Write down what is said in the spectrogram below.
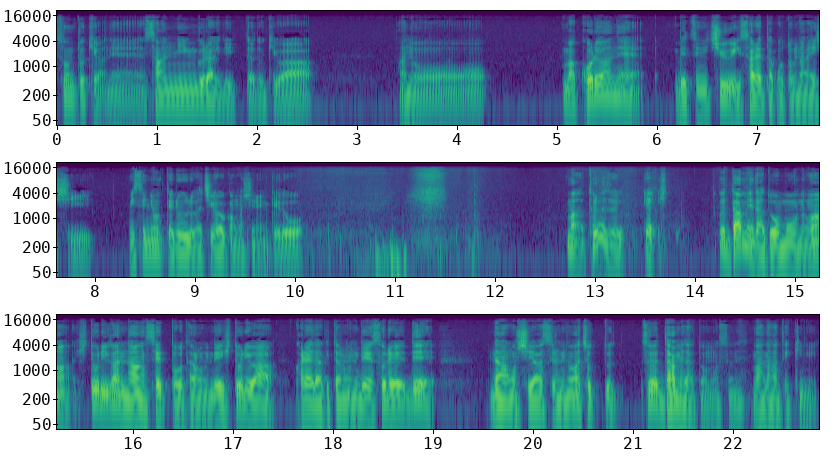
その時はね、3人ぐらいで行った時は、あのーまあこれはね、別に注意されたことないし、店によってルールは違うかもしれんけど、まあとりあえず、いや、ダメだと思うのは、1人がナンセットを頼んで、1人はカレーだけ頼んで、それでナンをシェアするのはちょっと、それはダメだと思うんですよね、マナー的に。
